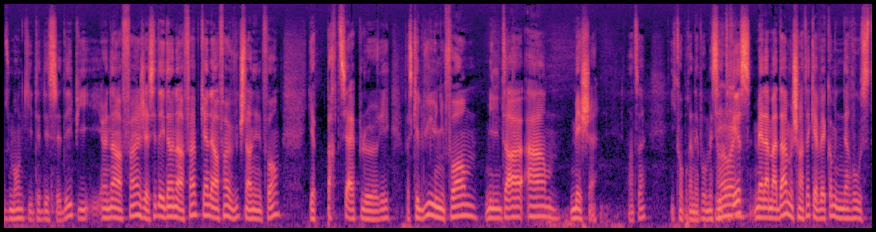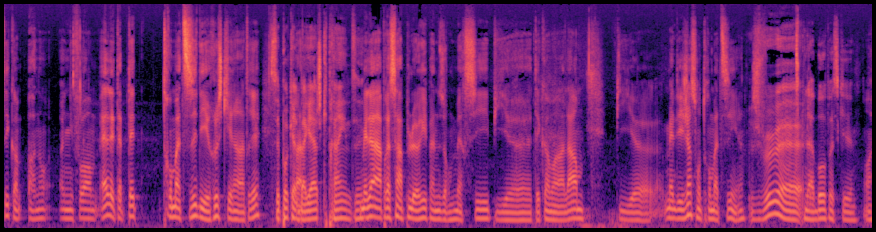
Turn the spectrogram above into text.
du monde qui était décédé. Puis un enfant, j'ai essayé d'aider un enfant, puis quand l'enfant a vu que j'étais en uniforme, il est parti à pleurer. Parce que lui, uniforme, militaire, arme, méchant. Entends? Il comprenait pas. Mais c'est ouais. triste. Mais la madame chantait qu'elle avait comme une nervosité, comme « Oh non, un uniforme ». Elle était peut-être traumatisée des Russes qui rentraient. C'est pas quel Ah. bagage qui traîne. Mais là, après ça, elle a pleuré, puis elle nous a remercié, puis euh, était comme en larmes. Puis, euh, mais les gens sont traumatisés hein, Je veux. euh, là-bas parce que... Ouais.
